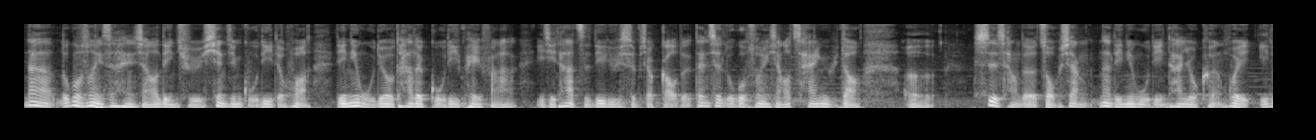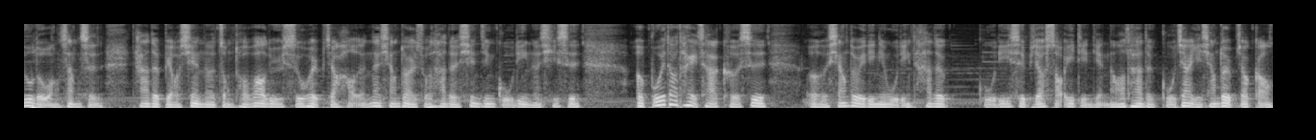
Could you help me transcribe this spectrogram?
那如果说你是很想要领取现金股利的话，零零五六它的股利配发以及它的值利率是比较高的。但是如果说你想要参与到呃。市场的走向，那零零五零它有可能会一路的往上升，它的表现呢，总投报率是会比较好的。那相对来说，它的现金股利呢，其实呃不会到太差，可是呃相对于零零五零，它的股利是比较少一点点，然后它的股价也相对比较高，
